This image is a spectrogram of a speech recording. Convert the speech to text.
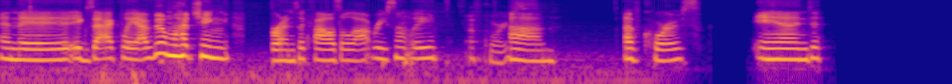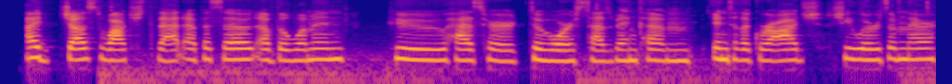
And they exactly. I've been watching Forensic Files a lot recently. Of course. Um, of course. And I just watched that episode of the woman who has her divorced husband come into the garage. She lures him there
